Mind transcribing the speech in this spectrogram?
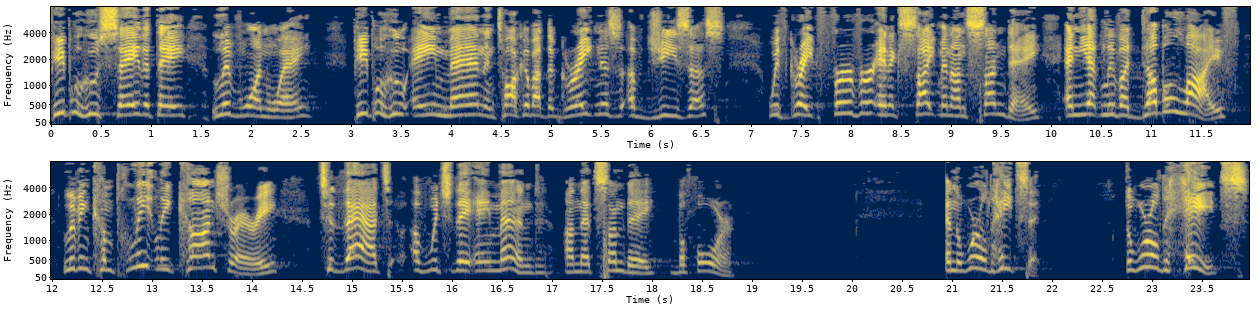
People who say that they live one way, people who amen and talk about the greatness of Jesus with great fervor and excitement on Sunday, and yet live a double life, living completely contrary to that of which they amened on that Sunday before. And the world hates it. The world hates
